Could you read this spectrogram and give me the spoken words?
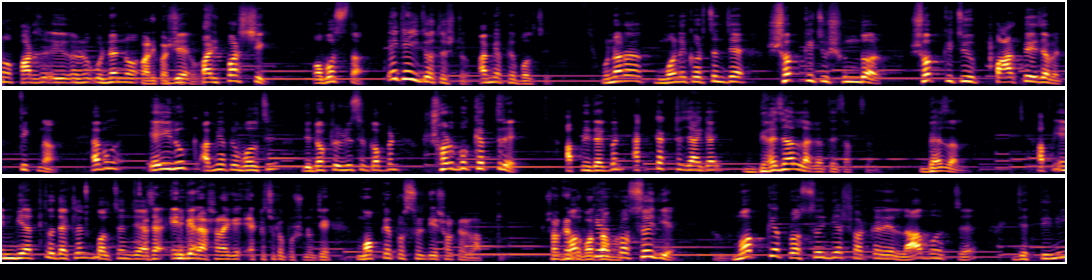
অন্যান্য পারিপার্শ্বিক যে অবস্থা। পারিপার্শ্বিক অবস্থা এটাই যথেষ্ট আমি আপনাকে বলছি ওনারা মনে করছেন যে সব কিছু সুন্দর সব কিছু পার পেয়ে যাবেন ঠিক না এবং এই লোক আমি আপনাকে বলছি যে ডক্টর ইউনিসের গভর্নমেন্ট সর্বক্ষেত্রে আপনি দেখবেন একটা একটা জায়গায় ভেজাল লাগাতে চাচ্ছেন। ভেজাল। আপনি এনবিআর তো দেখলেন বলছেন যে আচ্ছা এনবিআর আসার আগে একটা ছোট প্রশ্ন যে মবকে প্রশ্রয় দিয়ে সরকারের লাভ কি? সরকার তো বদনাম হচ্ছে। প্রশ্রয় দিয়ে মবকে প্রশ্রয় দিয়ে সরকারের লাভ হচ্ছে যে তিনি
